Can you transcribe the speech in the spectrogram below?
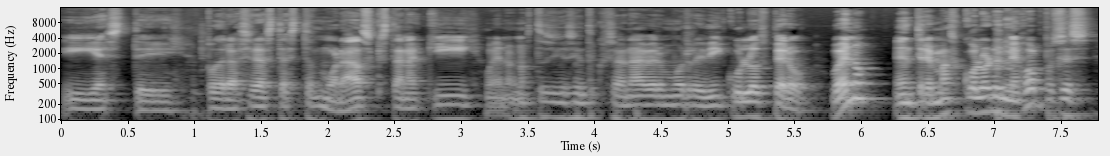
Y este, podrá ser hasta estos morados que están aquí. Bueno, no estoy siento que se van a ver muy ridículos, pero bueno, entre más colores mejor, pues es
